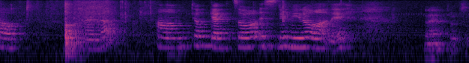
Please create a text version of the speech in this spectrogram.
Oh. Um, don't get so it's ni no on it. Nej, det så.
